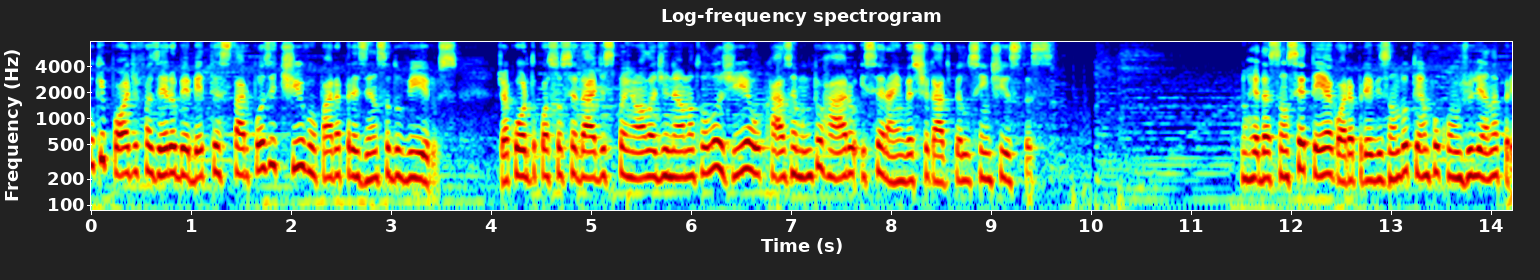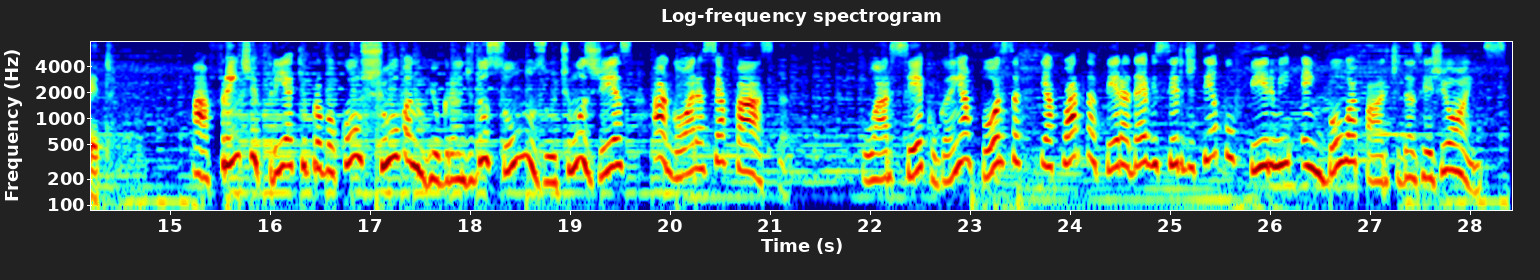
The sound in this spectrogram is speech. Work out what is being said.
o que pode fazer o bebê testar positivo para a presença do vírus. De acordo com a Sociedade Espanhola de Neonatologia, o caso é muito raro e será investigado pelos cientistas. No Redação CT, agora a previsão do tempo com Juliana Preto. A frente fria que provocou chuva no Rio Grande do Sul nos últimos dias agora se afasta. O ar seco ganha força e a quarta-feira deve ser de tempo firme em boa parte das regiões.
